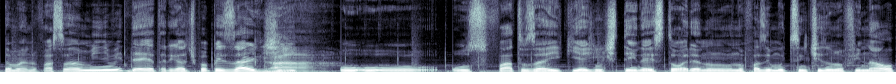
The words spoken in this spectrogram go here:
Então, mano, não faço a mínima ideia, tá ligado? Tipo, apesar de Ah, o, o- os fatos aí que a gente tem da história não, não fazer muito sentido no final,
